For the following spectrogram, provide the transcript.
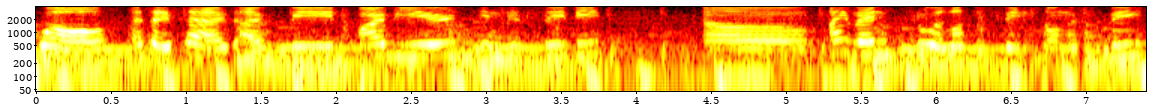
Well, as I said, I've been five years in this city uh, I went through a lot of things, honestly.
